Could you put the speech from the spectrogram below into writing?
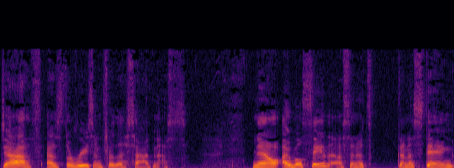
death as the reason for the sadness. Now, I will say this, and it's going to sting.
